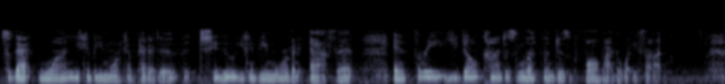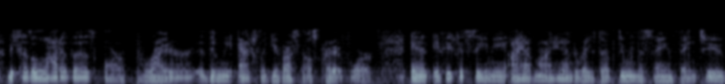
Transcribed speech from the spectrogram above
so that one, you can be more competitive, two, you can be more of an asset, and three, you don't kind of just let them just fall by the wayside. Because a lot of us are brighter than we actually give ourselves credit for. And if you could see me, I have my hand raised up doing the same thing too,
